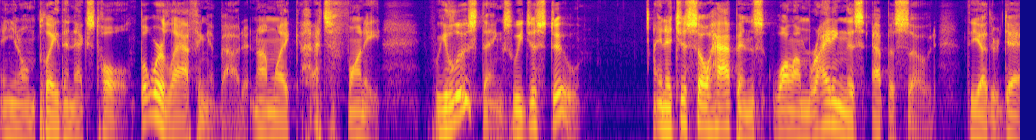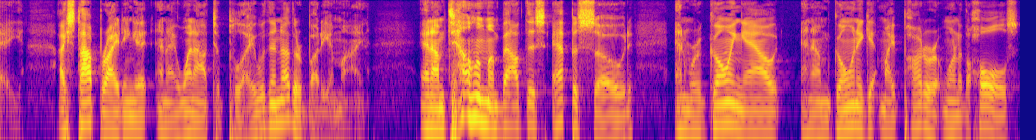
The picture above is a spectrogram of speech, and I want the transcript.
and you know, and play the next hole. But we're laughing about it. And I'm like, that's funny. We lose things. We just do. And it just so happens while I'm writing this episode the other day, I stopped writing it and I went out to play with another buddy of mine. And I'm telling him about this episode, and we're going out, and I'm going to get my putter at one of the holes,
